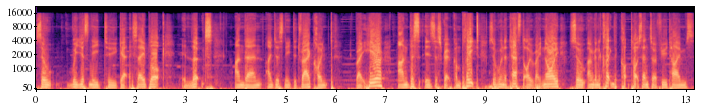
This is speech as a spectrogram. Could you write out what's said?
So we just need to get a say block in looks and then I just need to drag count right here. And this is the script complete. So we're going to test it out right now. So I'm going to click the touch sensor a few times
